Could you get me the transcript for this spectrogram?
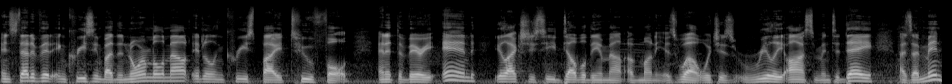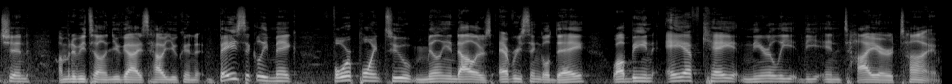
instead of it increasing by the normal amount, it'll increase by twofold. And at the very end, you'll actually see double the amount of money as well, which is really awesome. And today, as I mentioned, I'm going to be telling you guys how you can basically make $4.2 million every single day while being AFK nearly the entire time.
